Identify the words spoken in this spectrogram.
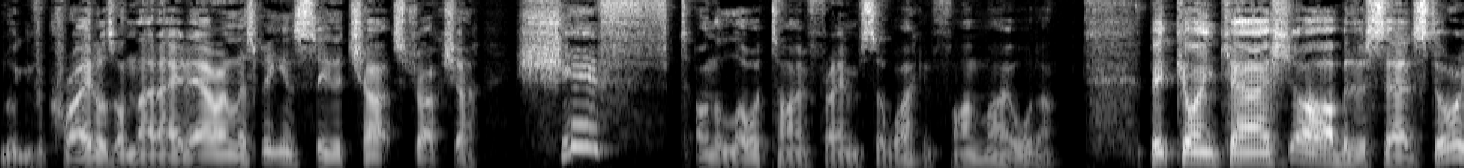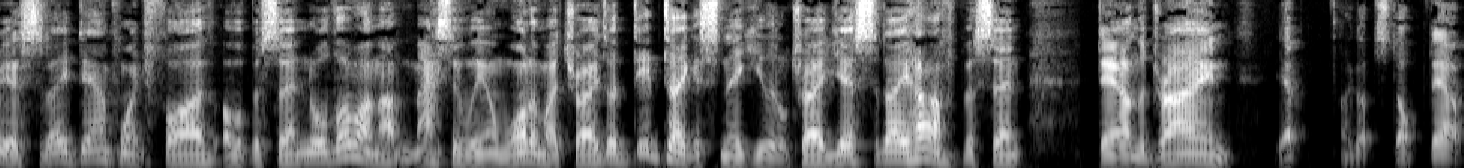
Looking for cradles on that eight hour unless we can see the chart structure shift on the lower time frame so I can find my order. Bitcoin Cash, oh, a bit of a sad story yesterday, down 0.5 of a percent. And although I'm up massively on one of my trades, I did take a sneaky little trade yesterday, half a percent down the drain. Yep, I got stopped out.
